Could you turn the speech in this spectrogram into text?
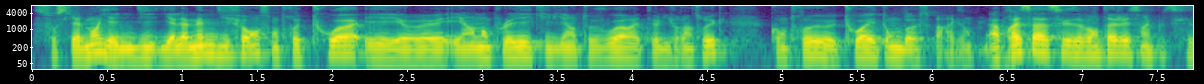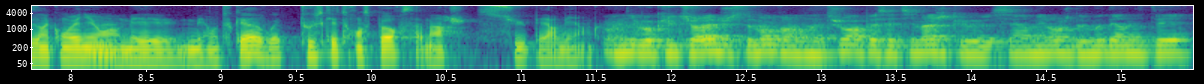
Socialement, il y, a la même différence entre toi euh, et, un employé qui vient te voir et te livrer un truc qu'entre euh, toi et ton boss, par exemple. Après, ça a ses avantages et ses inconvénients, hein, mais, en tout cas, tout ce qui est transport, ça marche super bien. Au niveau culturel, justement, on a toujours un peu cette image que c'est un mélange de modernité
